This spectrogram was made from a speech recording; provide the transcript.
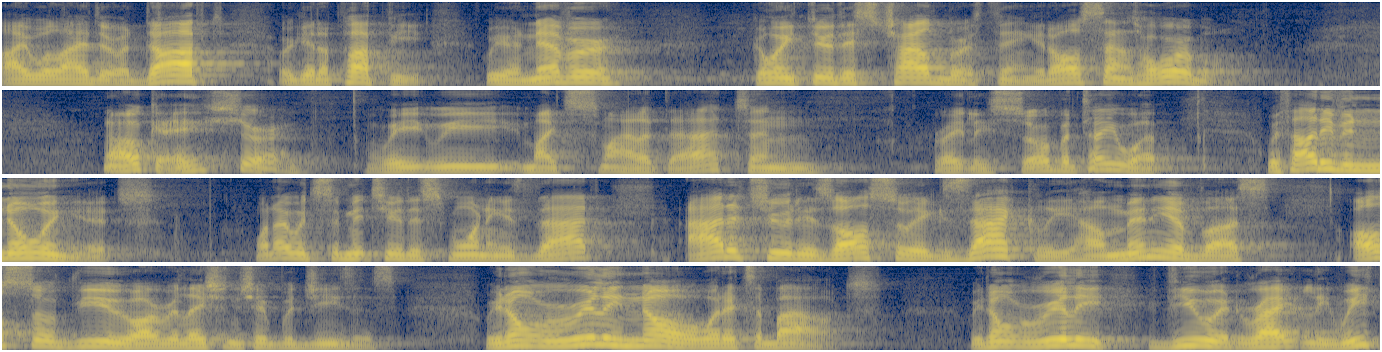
I will either adopt or get a puppy. We are never going through this childbirth thing. It all sounds horrible. Now, okay, sure. We, we might smile at that, and rightly so, but tell you what, without even knowing it, what I would submit to you this morning is that attitude is also exactly how many of us also view our relationship with Jesus. We don't really know what it's about. We don't really view it rightly. We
